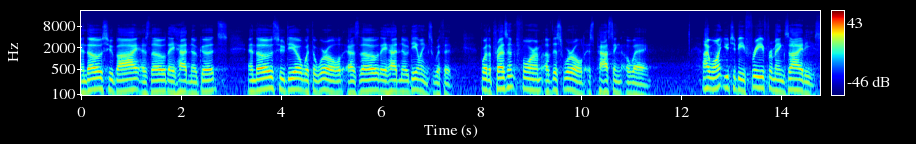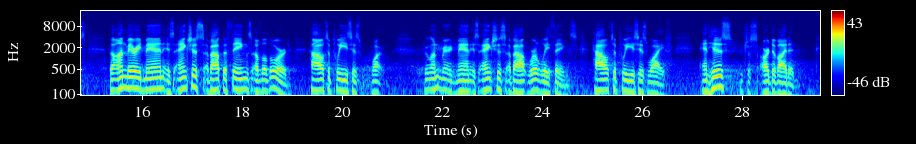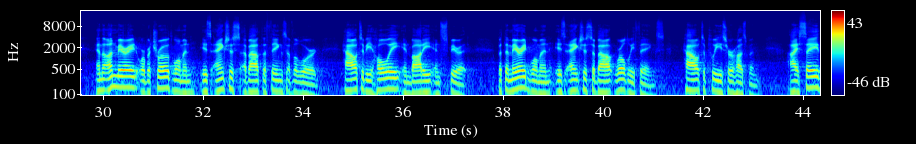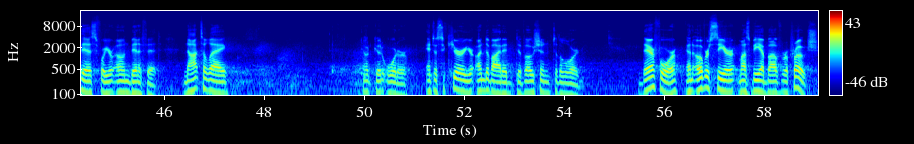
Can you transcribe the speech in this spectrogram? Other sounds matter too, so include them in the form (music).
and those who buy as though they had no goods, and those who deal with the world as though they had no dealings with it. For the present form of this world is passing away. I want you to be free from anxieties. The unmarried man is anxious about the things of the Lord, how to please his wife. The unmarried man is anxious about worldly things, how to please his wife, and his interests are divided. And the unmarried or betrothed woman is anxious about the things of the Lord, how to be holy in body and spirit. But the married woman is anxious about worldly things, how to please her husband. I say this for your own benefit, not to lay good order and to secure your undivided devotion to the Lord. Therefore, an overseer must be above reproach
